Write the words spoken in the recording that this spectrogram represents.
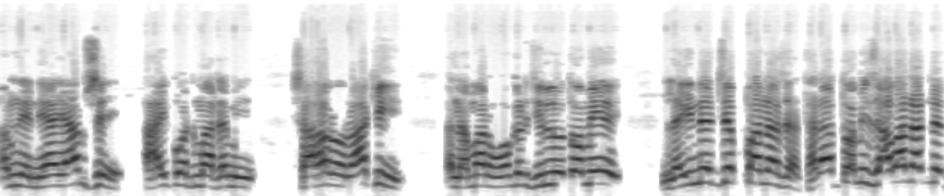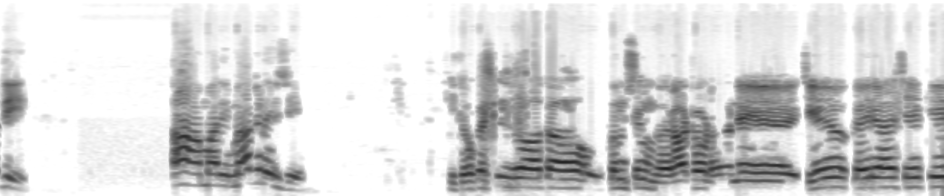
અમને ન્યાય આપશે. હાઈકોર્ટ માટે અમે સહારો રાખી અને અમારો વગર જિલ્લો તો અમે લઈને જ જપવાના છે. થરાદ તો અમે જવાના જ નથી. આ અમારી માગણી છે. હુકમસિંહ રાઠોડ અને જે કહી રહ્યા છે કે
